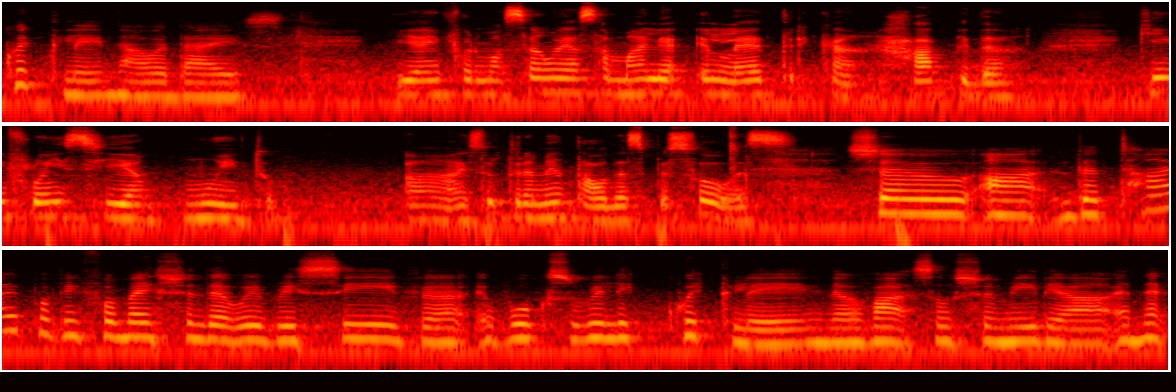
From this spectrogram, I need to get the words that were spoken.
quickly nowadays. E a informação é essa malha elétrica rápida que influencia muito a estrutura mental das pessoas. So uh, the type of information that we receive uh, it works really quickly, you know, via social media, and that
